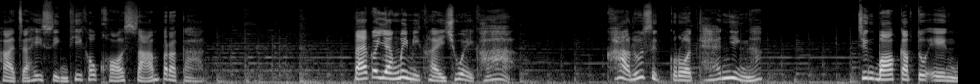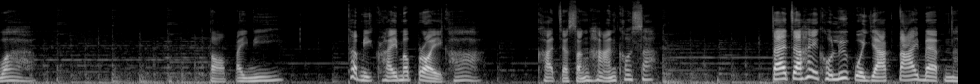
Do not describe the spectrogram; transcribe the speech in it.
ข้าจะให้สิ่งที่เขาขอสามประการ แต่ก็ยังไม่มีใครช่วยข้า ข้ารู้สึกโกรธแค้นยิ่งนัก จึงบอกกับตัวเองว่า ต่อไปนี้ ถ้ามีใครมาปล่อยข้า ข้าจะสังหารเขาซะ แต่จะให้เขาเลือกว่าอยากตายแบบไหน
